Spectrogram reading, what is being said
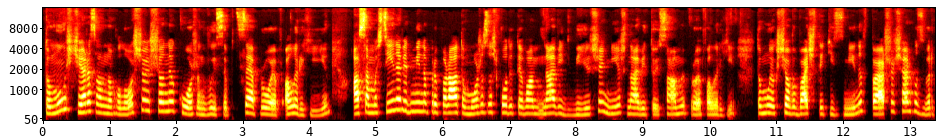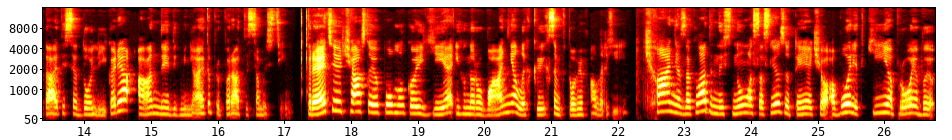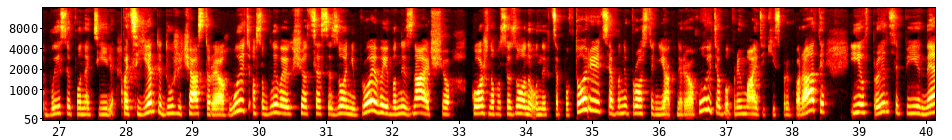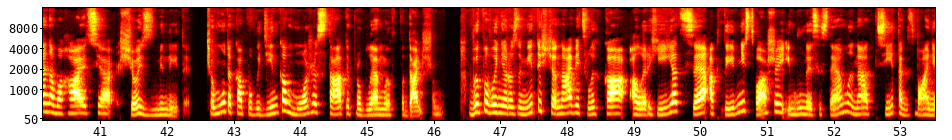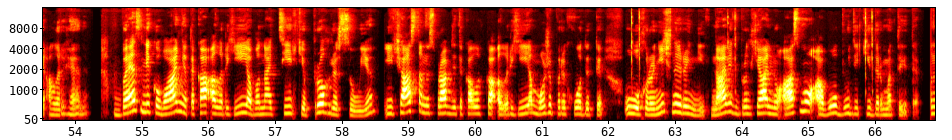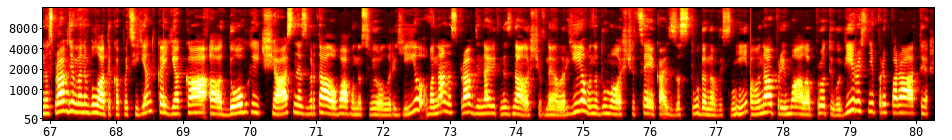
Тому ще раз вам наголошую, що не кожен висип це прояв алергії, а самостійна відміна препарату може зашкодити вам навіть більше, ніж навіть той самий прояв алергії. Тому, якщо ви бачите якісь зміни, в першу чергу звертайтеся до лікаря, а не відміняйте препарати самостійно. Третьою частою помилкою є ігнорування легких симптомів алергії. Чхання, закладеність носа, сльозотечу або рідкі прояви висипу на тілі. Пацієнти дуже часто реагують, особливо якщо це сезонні прояви, і вони знають, що кожного сезону у них це повторюється. Вони просто ніяк не реагують або приймають якісь препарати і, в принципі, не намагаються щось змінити. Чому така поведінка може стати проблемою в подальшому? Ви повинні розуміти, що навіть легка алергія це активність вашої імунної системи на ці так звані алергени. Без лікування така алергія вона тільки прогресує, і часто насправді така легка алергія може переходити у хронічний реніт, навіть бронхіальну астму або будь-які дерматити. Насправді в мене була така пацієнтка, яка а, довгий час не звертала увагу на свою алергію. Вона насправді навіть не знала, що в неї алергія. Вона думала, що це якась застуда навесні. Вона приймала противовірусні препарати,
